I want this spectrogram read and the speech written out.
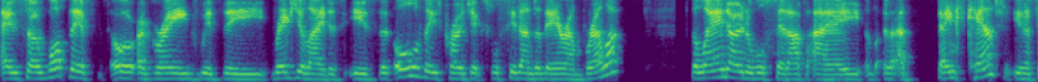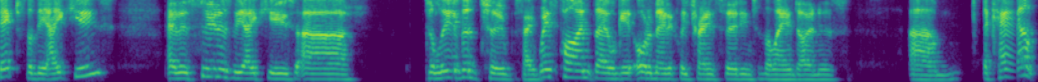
And so, what they've agreed with the regulators is that all of these projects will sit under their umbrella. The landowner will set up a, a bank account, in effect, for the ACCUs. And as soon as the ACCUs are delivered to, say, Wespine, they will get automatically transferred into the landowner's um, account.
